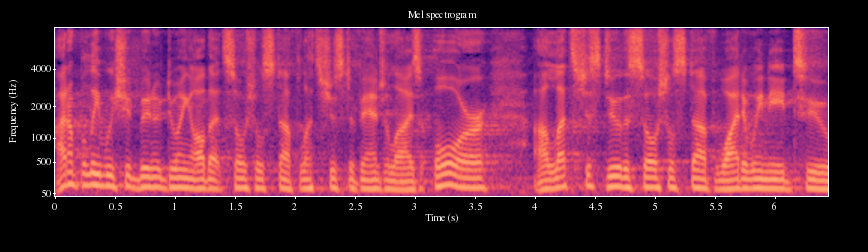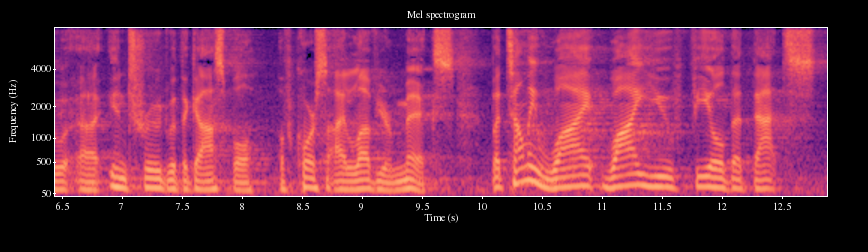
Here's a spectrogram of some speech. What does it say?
I don't believe we should be doing all that social stuff. Let's just evangelize. Or uh, let's just do the social stuff. Why do we need to uh, intrude with the gospel? Of course, I love your mix. But tell me why, why you feel that that's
